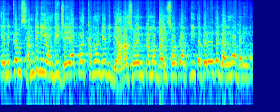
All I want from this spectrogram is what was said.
ਇਨਕਮ ਸਮਝ ਨਹੀਂ ਆਉਂਦੀ, ਜੇ ਆਪਾਂ ਕਵਾਂਗੇ ਵੀ 1100 ਇਨਕਮ ਆ 2200 ਕਰਤੀ, ਤਾਂ ਫਿਰ ਉਹ ਤਾਂ ਗੱਲ ਨਾ ਬਣੀ ਨਾ।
